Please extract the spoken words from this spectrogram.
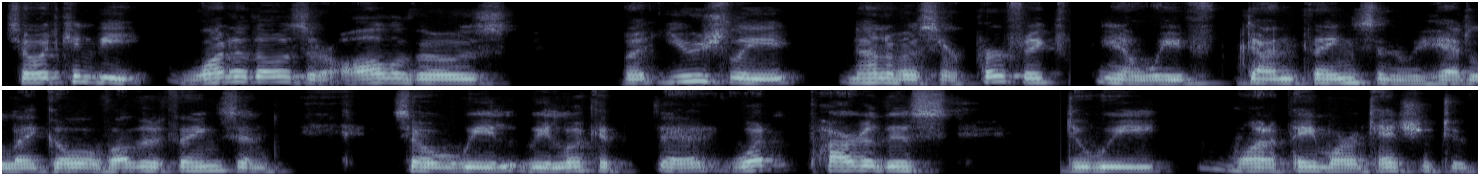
So it can be one of those or all of those but usually none of us are perfect. You know we've done things and we had to let go of other things and so we we look at uh, what part of this do we want to pay more attention to.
